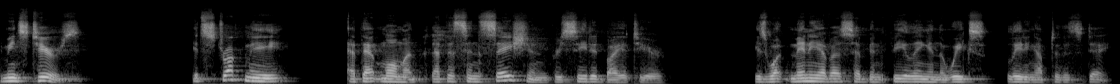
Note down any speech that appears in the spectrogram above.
It means tears. It struck me at that moment that the sensation preceded by a tear is what many of us have been feeling in the weeks leading up to this day.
